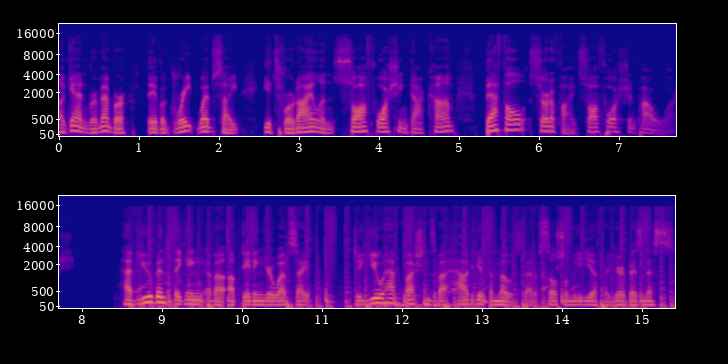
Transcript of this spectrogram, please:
Again, remember, they have a great website. It's Rhode Island softwashing.com. Bethel certified soft wash and power wash. Have you been thinking about updating your website? Do you have questions about how to get the most out of social media for your business?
